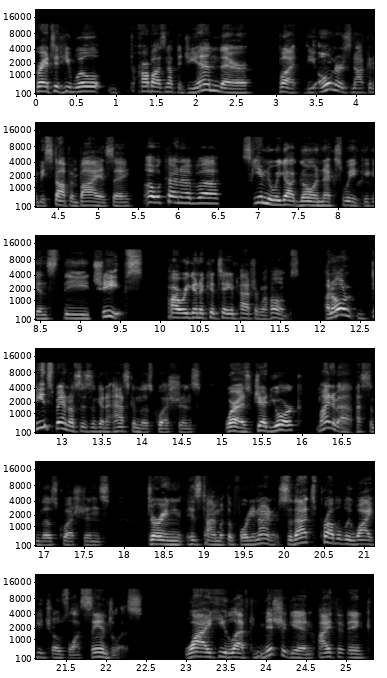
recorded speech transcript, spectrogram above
Granted, he will Harbaugh's not the GM there, but the owner's not going to be stopping by and saying, "Oh, what kind of uh, scheme do we got going next week right. against the Chiefs? How are we going to contain Patrick Mahomes?" An owner, Dean Spanos isn't going to ask him those questions, whereas Jed York might have asked him those questions during his time with the 49ers. So that's probably why he chose Los Angeles. Why he left Michigan, I think,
